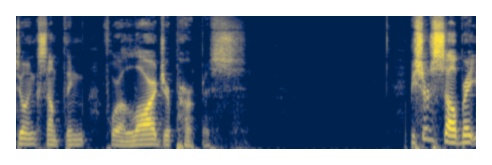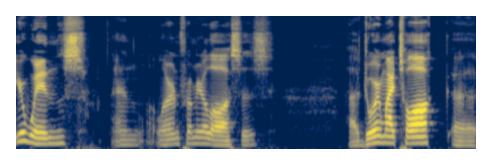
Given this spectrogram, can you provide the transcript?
doing something for a larger purpose. Be sure to celebrate your wins and learn from your losses. Uh, during my talk, uh,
